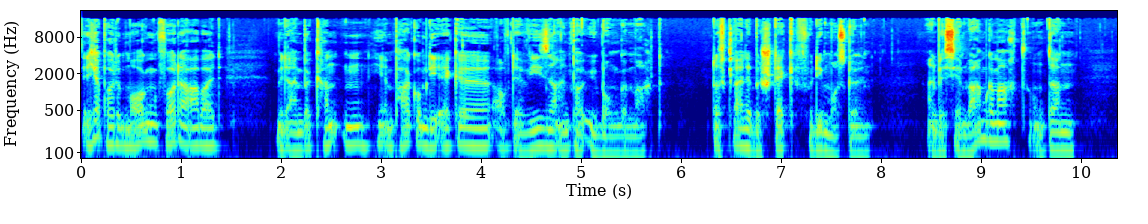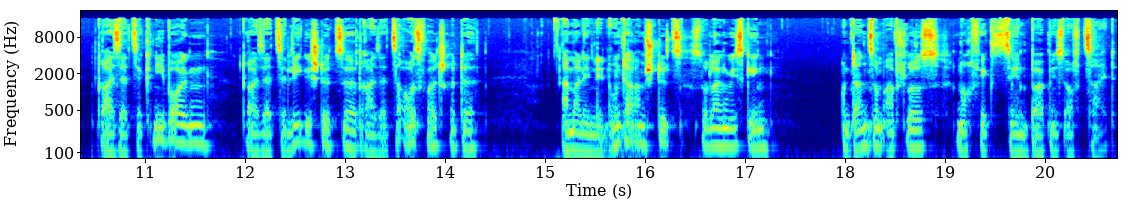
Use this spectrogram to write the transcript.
Ich habe heute Morgen vor der Arbeit mit einem Bekannten hier im Park um die Ecke auf der Wiese ein paar Übungen gemacht. Das kleine Besteck für die Muskeln. Ein bisschen warm gemacht und dann drei Sätze Kniebeugen, drei Sätze Liegestütze, drei Sätze Ausfallschritte, einmal in den Unterarmstütz, so lange wie es ging, und dann zum Abschluss noch fix 10 Burpees auf Zeit.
